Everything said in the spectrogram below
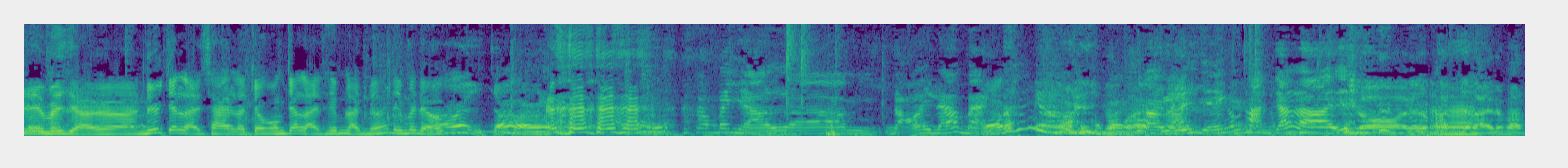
Vậy bây giờ ờ, nếu trả lời sai là cho con trả lời thêm lần nữa đi mới được. Thôi, trả lời. Không bây giờ à, đội đã bạn Đó. tính rồi. Đúng rồi đại diện của thành trả lời. Rồi nó thành với lại nó thành.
